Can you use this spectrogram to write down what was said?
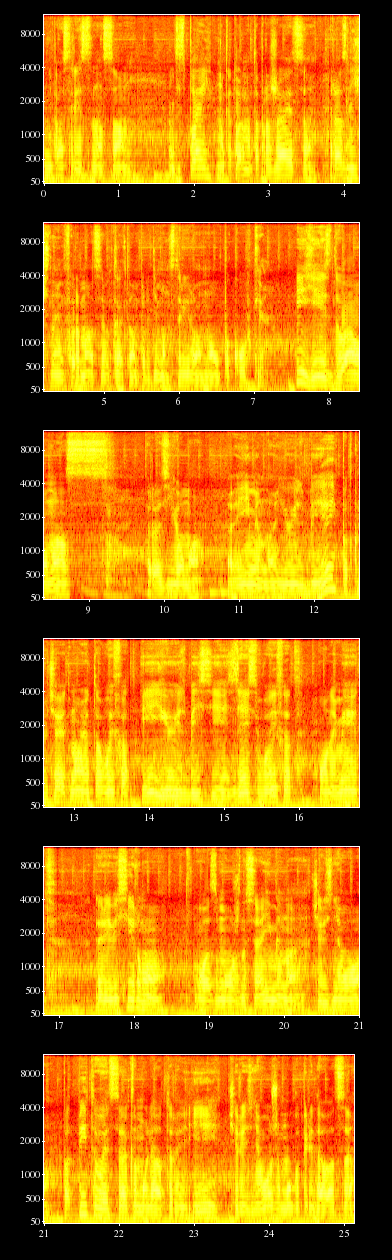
непосредственно сам дисплей, на котором отображается различная информация, как там продемонстрировано на упаковке. И есть два у нас разъема, а именно USB-A подключать, но это выход, и USB-C. Здесь выход, он имеет ревизированную возможность, а именно через него подпитываются аккумуляторы и через него же могут передаваться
